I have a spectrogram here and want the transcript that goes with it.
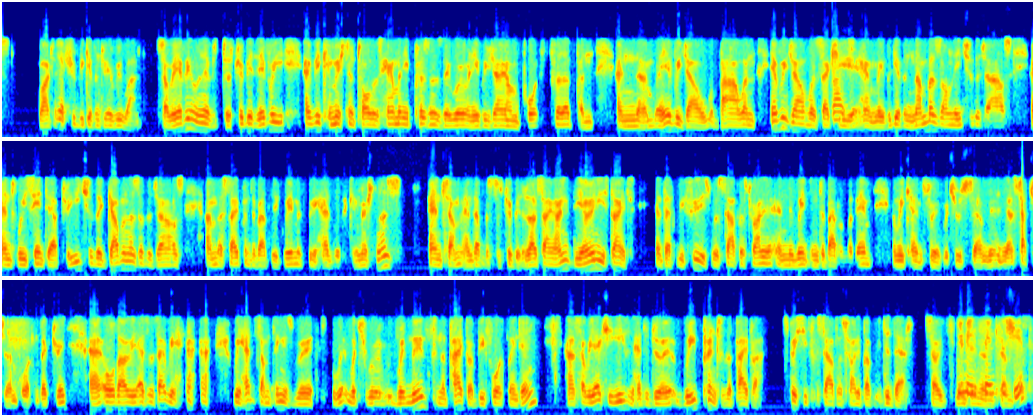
right, it should be given to everyone. So everyone was distributed. Every every commissioner told us how many prisoners there were in every jail in Port Phillip and and um, every jail, Barwon. Every jail was actually, and we were given numbers on each of the jails, and we sent out to each of the governors of the jails um, a statement about the agreement we had with the commissioners, and um, and that was distributed. I was saying the only state that refused was South Australia, and we went into battle with them, and we came through, which was um, you know, such an important victory. Uh, although, as I say, we we had some things were, which were removed from the paper before it went in, uh, so we actually even had to do a reprint of the paper, especially for South Australia, but we did that. So it You mean and, um, censorship?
